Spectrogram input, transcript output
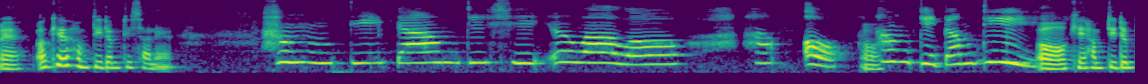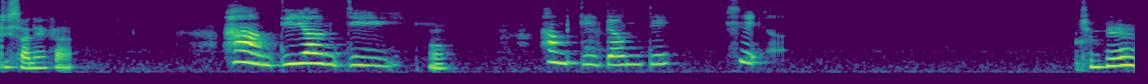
เออโอเคฮัมจิจัมจิสาเนี่ยฮัมจิจัมจิชื่อว่าโอ้ฮัมจิจัมจีิโอเคฮัมจิจัมจิสาเนี่ยค่ะ Come only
